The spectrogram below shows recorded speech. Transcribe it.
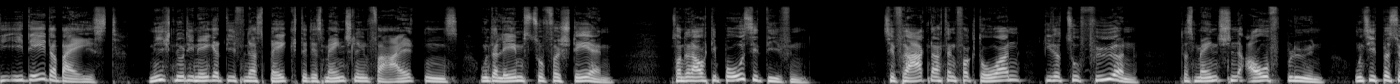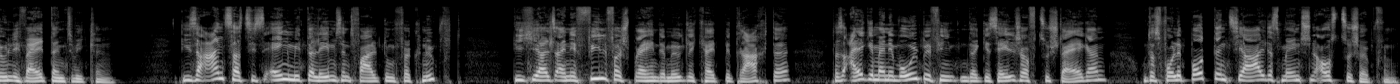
Die Idee dabei ist, nicht nur die negativen Aspekte des menschlichen Verhaltens und Erlebens zu verstehen, sondern auch die positiven. Sie fragt nach den Faktoren, die dazu führen, dass Menschen aufblühen und sich persönlich weiterentwickeln. Dieser Ansatz ist eng mit der Lebensentfaltung verknüpft, die ich hier als eine vielversprechende Möglichkeit betrachte, das allgemeine Wohlbefinden der Gesellschaft zu steigern und das volle Potenzial des Menschen auszuschöpfen.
